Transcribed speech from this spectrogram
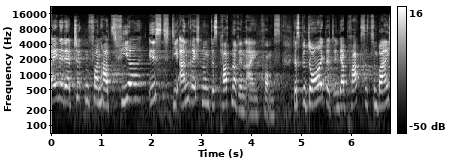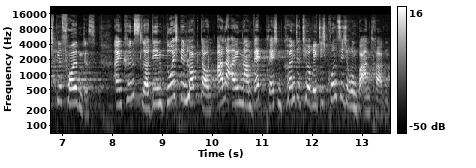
Eine der Tücken von Hartz IV ist die Anrechnung des Partnerinneneinkommens. Das bedeutet in der Praxis zum Beispiel Folgendes. Ein Künstler, dem durch den Lockdown alle Einnahmen wegbrechen, könnte theoretisch Grundsicherung beantragen.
